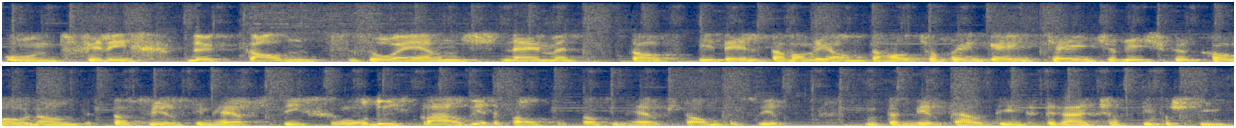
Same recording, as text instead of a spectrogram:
und vielleicht nicht ganz so ernst nehmen, dass die Delta-Variante halt schon ein Gamechanger ist für Corona. Und das wird im Herbst sicher, oder ich glaube jedenfalls, dass das im Herbst anders wird. Und dann wird auch die Impfbereitschaft wieder steigen.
